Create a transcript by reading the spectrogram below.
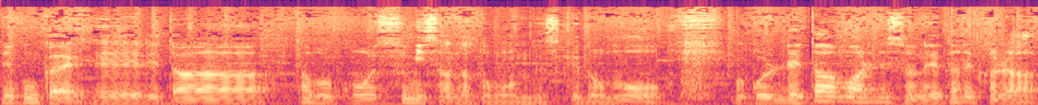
で、今回、えーレター、多分こう、すみさんだと思うんですけども、これレターもあれですよね、誰から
